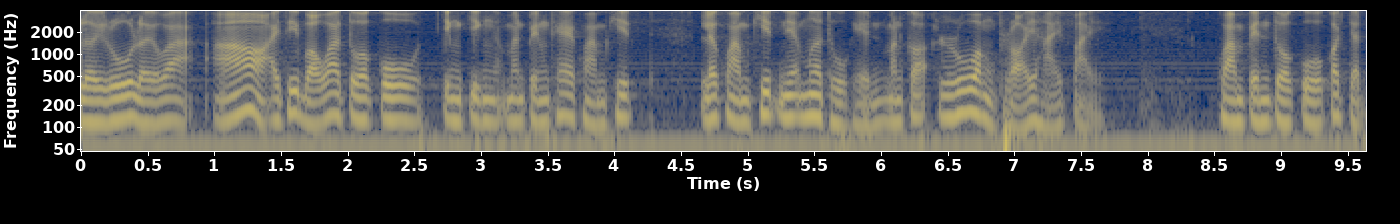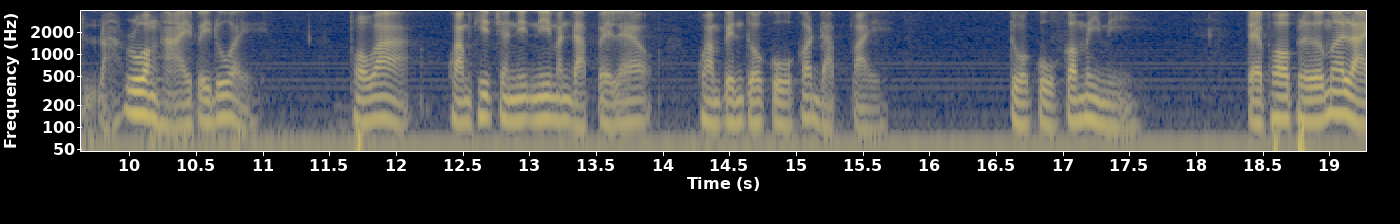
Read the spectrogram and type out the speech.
เลยรู้เลยว่าอ๋อไอ้ที่บอกว่าตัวกูจริง ๆ มันเป็นแค่ความคิด แล้วความคิดเนี้ยเมื่อถูกเห็นมันก็ร่วงพลอยหายไป ความเป็นตัวกูก็จะร่วงหายไปด้วย เพราะว่าความคิดชนิดนี้มันดับไปแล้ว ความเป็นตัวกูก็ดับไป ตัวกูก็ไม่มี แต่พอเผลอเมื่อไหร่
